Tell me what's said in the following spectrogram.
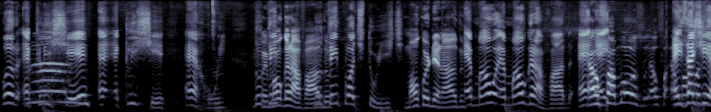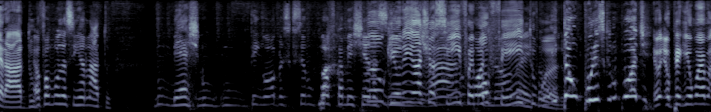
Mano, é clichê, é, é clichê, é ruim. Não Foi tem, mal não gravado, tem plot twist. mal coordenado. É mal, é mal gravado. É, É, o é- famoso. É, o, fa- é o famoso- exagerado. É o famoso assim, Renato. Não mexe, não, não- tem obras que você não pode ficar mexendo Não, assim. Gui, eu nem acho Ah, assim, não foi pode mal não, feito. Então- mano. Então, por isso que não pode. Eu, eu peguei uma arma.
